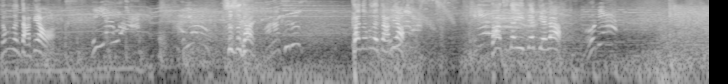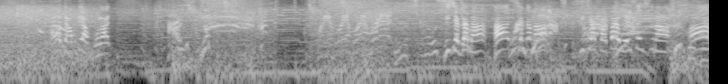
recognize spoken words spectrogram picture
能不能打掉啊？试试看，看能不能打掉。他只剩一点点了，好打不掉，果然。你想干嘛啊？你想干嘛？你想反败为胜是吗？啊？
